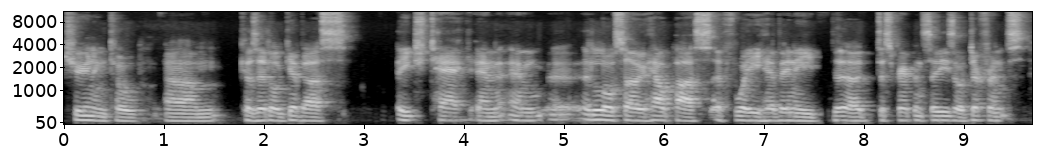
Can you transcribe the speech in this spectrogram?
tuning tool because um, it'll give us each tack and and uh, it'll also help us if we have any uh, discrepancies or difference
